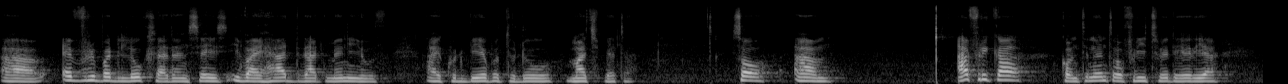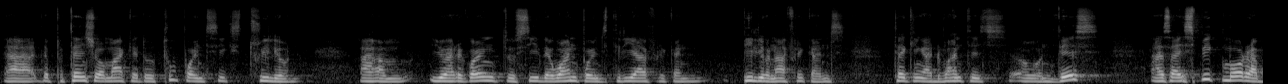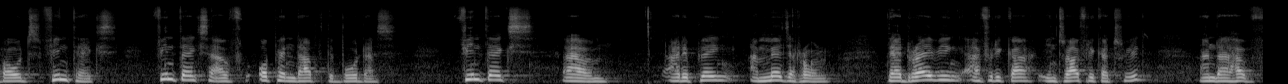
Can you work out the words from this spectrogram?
uh, everybody looks at and says, if I had that many youth, I could be able to do much better. So um, Africa, continental free trade area, uh, the potential market of 2.6 trillion. Um, you are going to see the 1.3 African billion Africans taking advantage on this. As I speak more about fintechs, fintechs have opened up the borders fintechs um, are playing a major role. They're driving Africa into Africa trade, and I have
